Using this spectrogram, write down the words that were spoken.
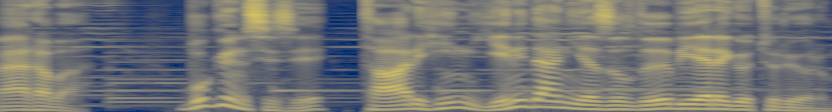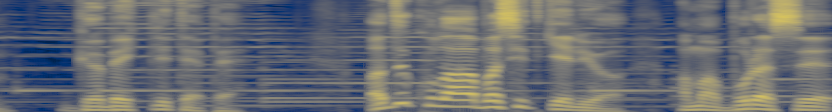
Merhaba. Bugün sizi tarihin yeniden yazıldığı bir yere götürüyorum. Göbekli Tepe. Adı kulağa basit geliyor ama burası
